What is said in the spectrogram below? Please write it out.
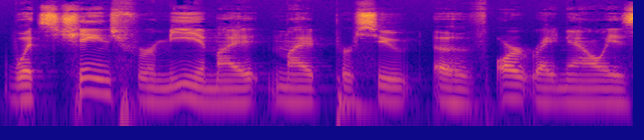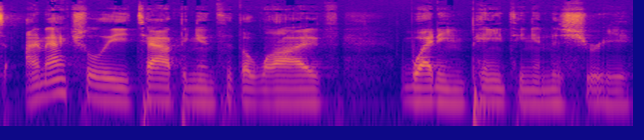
what's changed for me in my my pursuit of art right now is I'm actually tapping into the live wedding painting industry.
